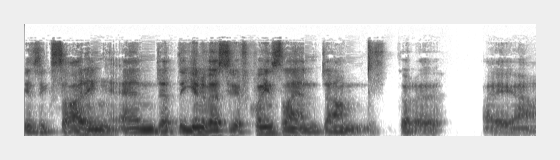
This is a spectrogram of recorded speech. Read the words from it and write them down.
is exciting. And at the University of Queensland, um, we've got a, a, uh,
